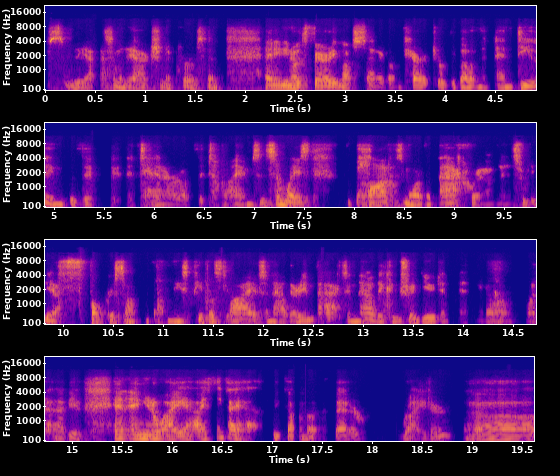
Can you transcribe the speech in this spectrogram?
the, some of the action occurs in. And, you know, it's very much centered on character development and dealing with the, the tenor of the times. In some ways, the plot is more of a background and it's really a focus on, on these people's lives and how they're impacted and how they contribute and, and you know, what have you. And, and you know, I, I think I have become a better writer. Uh,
